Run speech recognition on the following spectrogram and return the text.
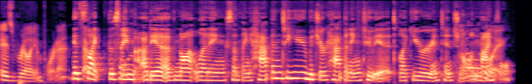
is really important it's so. like the same idea of not letting something happen to you but you're happening to it like you're intentional totally. and mindful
